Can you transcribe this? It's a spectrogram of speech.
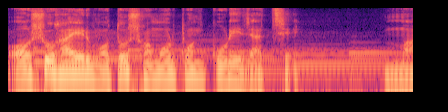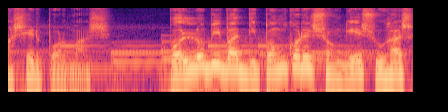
অসহায়ের মতো সমর্পণ করে যাচ্ছে। মাসের পর মাস, পল্লবী বা দীপঙ্করের সঙ্গে সুহাস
